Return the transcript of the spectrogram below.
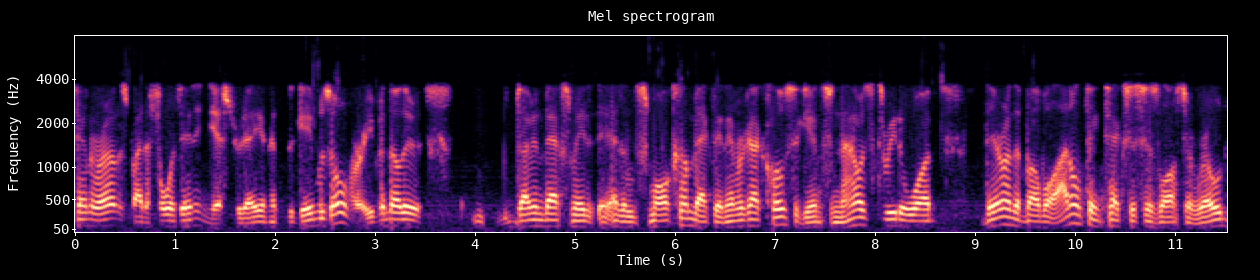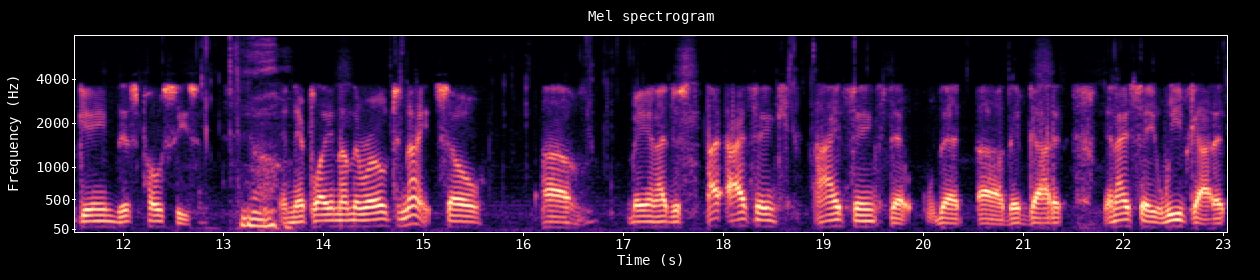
ten runs by the fourth inning yesterday, and the, the game was over. Even though the Diamondbacks made had a small comeback, they never got close again. So now it's three to one. They're on the bubble. I don't think Texas has lost a road game this postseason, No. and they're playing on the road tonight. So, um, man, I just I, I think I think that that uh, they've got it, and I say we've got it.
